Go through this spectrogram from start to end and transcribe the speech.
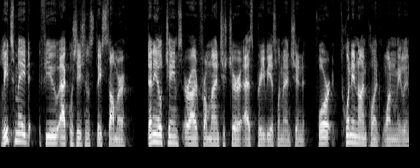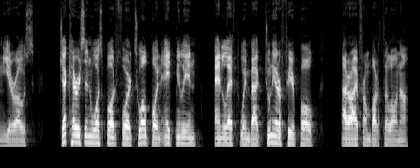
Leeds made a few acquisitions this summer. Daniel James arrived from Manchester, as previously mentioned, for 29.1 million euros. Jack Harrison was bought for 12.8 million and left wingback Junior Firpo arrived from Barcelona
